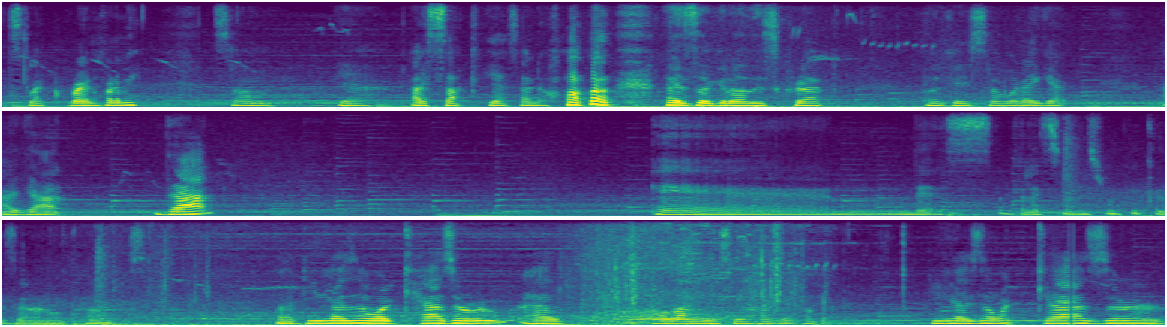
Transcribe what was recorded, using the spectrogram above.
It's like right in front of me. So, um, yeah, I suck. Yes, I know. I suck at all this crap. Okay, so what I get? I got that and this. Okay, let's see this real quick because I don't know what the hell it is. Do you guys know what Kazar has? Hold on, let me see if I can. Okay. Do you guys know what Kazar?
